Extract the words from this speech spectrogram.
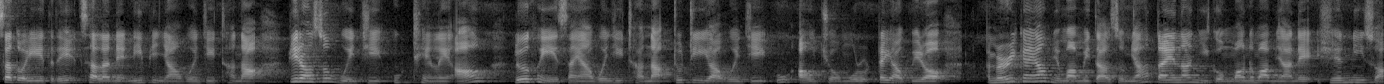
ဆက်သွယ်ရေးတရေအချက်အလက်နဲ့ဤပညာဝန်ကြီးဌာနပြည်ထောင်စုဝန်ကြီးဦးထင်လင်းအောင်လူ့အခွင့်အရေးဆိုင်ရာဝန်ကြီးဌာနဒုတိယဝန်ကြီးဦးအောင်ကျော်မိုးတို့တက်ရောက်ပြီးတော့အမေရိကန်ရောက်မြန်မာမိသားစုများတိုင်းရင်းသားညီကိုမောင်နှမများနဲ့ရင်းနှီးစွာ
